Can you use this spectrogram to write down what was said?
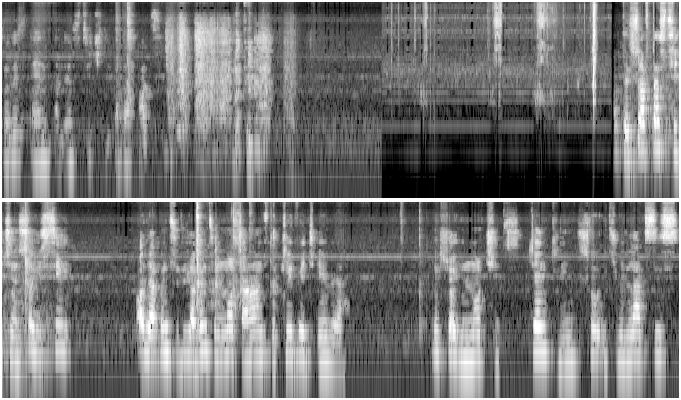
to this end and then stitch the other part. Okay so after stitching so you see all you are going to do you are going to notch around the cleavage area. Make sure you notch it gently so it relaxes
